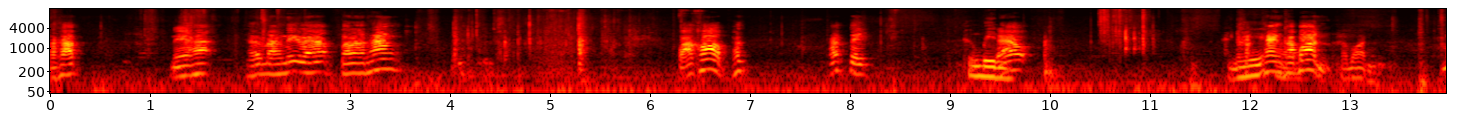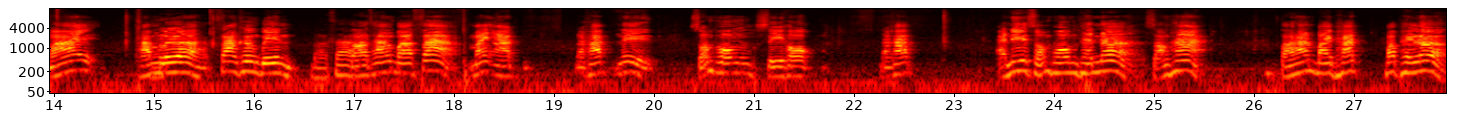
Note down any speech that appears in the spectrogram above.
นะครับนี่ฮะเชิญมานี่เลยครับต่อทั้งฝาครอบพลาสพลาสติกเครื่องบินแล้วอันนี้แท่งคาร์บอนคาร์บอน ไม้ทำเรือสร้างเครื่องบิน balsa ต่อทั้ง balsa ไม้อัดนะครับ นี่สมพงษ์46 นะครับ อันนี้สมพงษ์เทนเนอร์25ต่อทั้งใบพัด propeller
